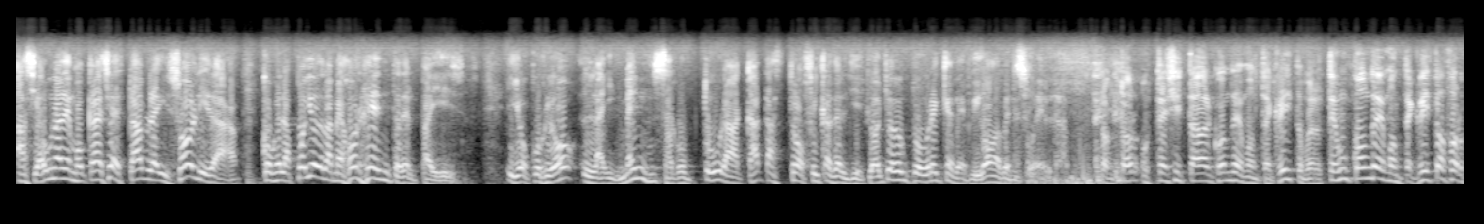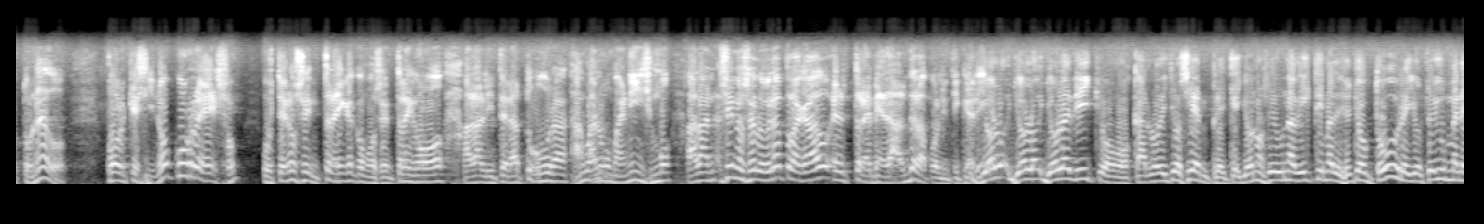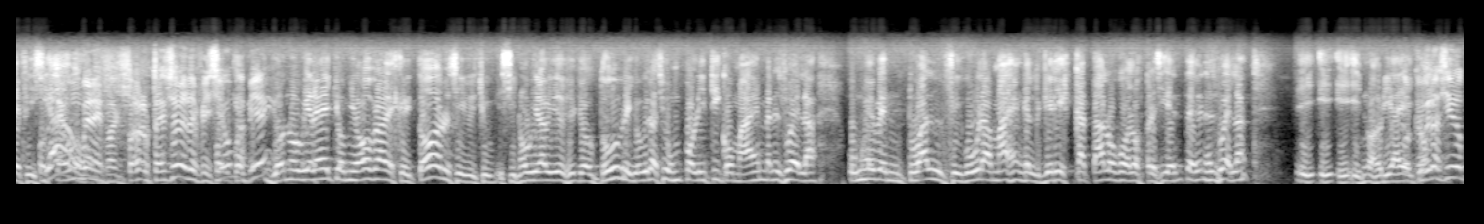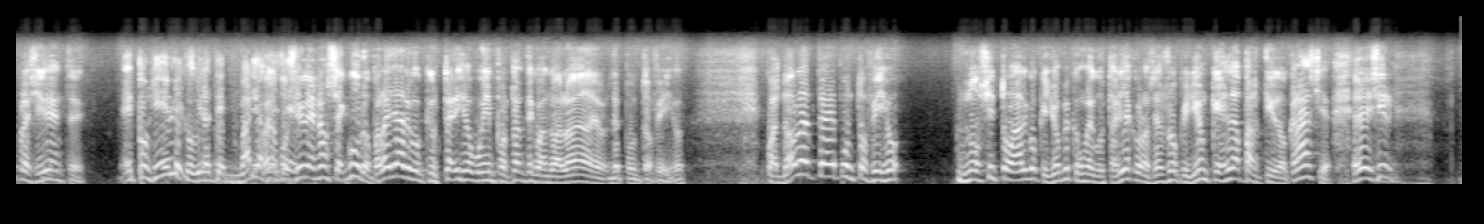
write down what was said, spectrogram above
hacia una democracia estable y sólida, con el apoyo de la mejor gente del país. Y ocurrió la inmensa ruptura catastrófica del 18 de octubre que desvió a Venezuela. Doctor, usted citaba al conde de Montecristo, pero usted es un conde de Montecristo afortunado, porque si no ocurre eso, usted no se entrega como se entregó a la literatura, Ah, bueno. al humanismo, a la... si no se lo hubiera tragado el tremedal de la politiquería. Yo lo, yo, lo, yo lo he dicho, Oscar lo he dicho siempre, que yo no soy una víctima del 18 de octubre, yo soy un usted beneficiado. es un benefactor, usted se benefició bien. Yo no hubiera hecho mi obra de escritor si, si- si no hubiera habido 18 de octubre, yo hubiera sido un político más en Venezuela, un eventual figura más en el gris catálogo de los presidentes de Venezuela y, y- y- y no habría Porque hecho... hubiera sido presidente. Es posible que hubiera tenido varias Bueno, veces... posible no, seguro, pero hay algo que usted dijo muy importante cuando hablaba de, de punto fijo. Cuando habla usted de punto fijo, no citó algo que yo me, me gustaría conocer su opinión, que es la partidocracia. Es decir,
